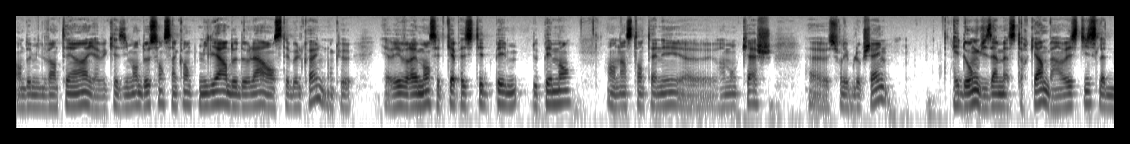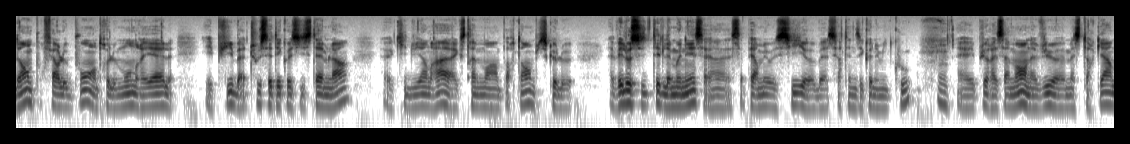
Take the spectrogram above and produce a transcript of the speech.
en 2021, il y avait quasiment 250 milliards de dollars en stablecoin. Donc il y avait vraiment cette capacité de, de paiement en instantané, vraiment cash sur les blockchains. Et donc, Visa, Mastercard bah, investissent là-dedans pour faire le pont entre le monde réel et puis bah, tout cet écosystème-là euh, qui deviendra extrêmement important puisque le, la vélocité de la monnaie, ça, ça permet aussi euh, bah, certaines économies de coûts. Mmh. Et plus récemment, on a vu euh, Mastercard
